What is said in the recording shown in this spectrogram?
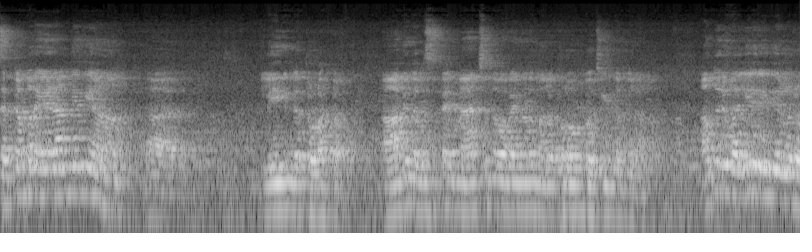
സെപ്റ്റംബർ ഏഴാം തീയതിയാണ് ലീഗിന്റെ തുടക്കം. ആദ്യ ദിവസത്തെ മാച്ച് എന്ന് പറയുന്നത് മലപ്പുറവും കൊച്ചിയും തമ്മിലാണ്. അന്നൊരു വലിയ രീതിയിലുള്ള ഒരു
